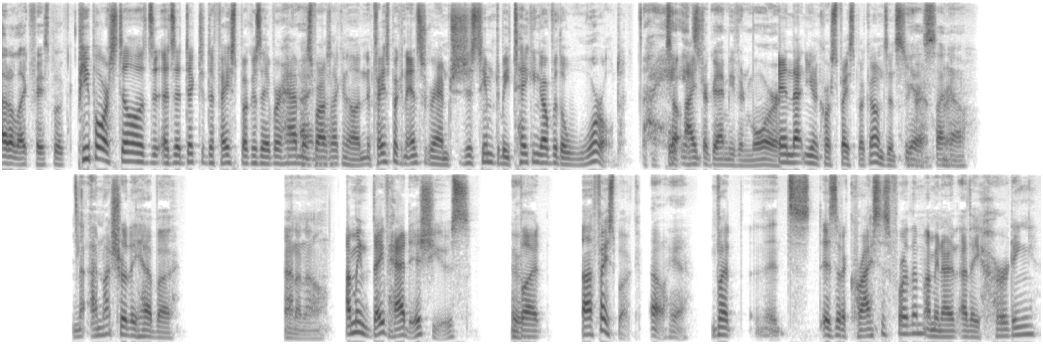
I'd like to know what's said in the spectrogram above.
I don't like Facebook. people are still as, as addicted to Facebook as they ever have, as I far as. I can tell. And Facebook and Instagram just seem to be taking over the world. I hate So I- Instagram even more. And that, you know, of course, Facebook owns Instagram. yes, I right? know. I'm not sure they have a. I don't know. I mean, they've had issues, Who? but uh, Facebook. Oh yeah. But it's is it a crisis for them? I mean, are, are they hurting?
